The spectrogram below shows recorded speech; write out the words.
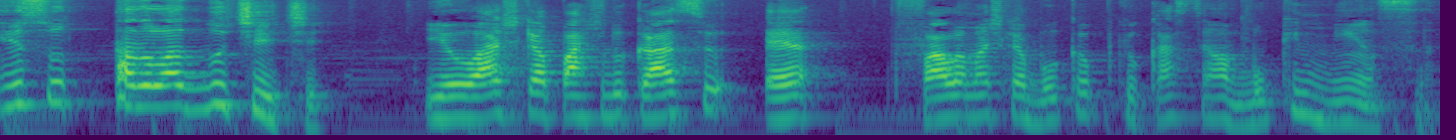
isso tá do lado do Tite. E eu acho que a parte do Cássio é fala mais que a boca, porque o Cássio tem uma boca imensa.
